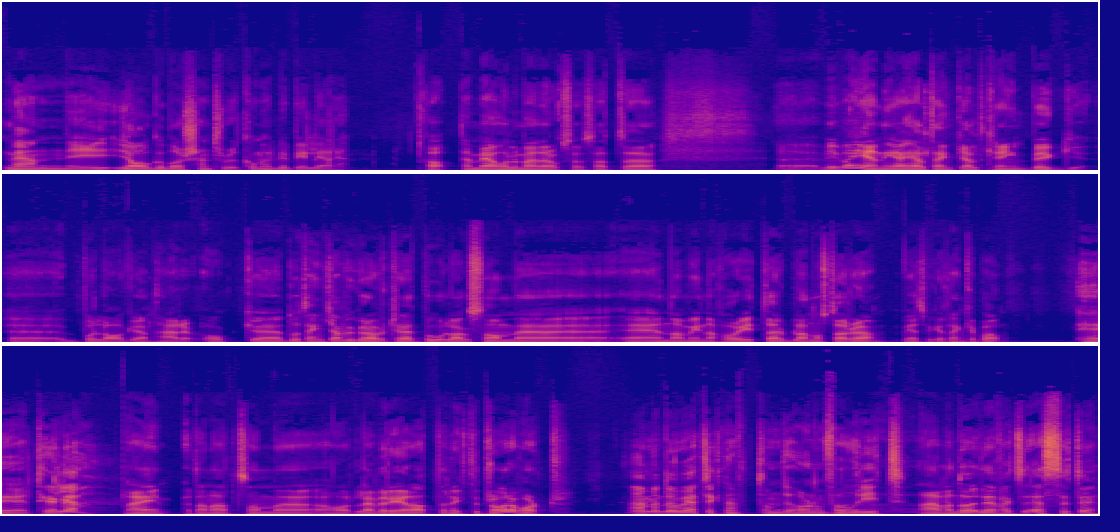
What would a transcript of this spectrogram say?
men eh, jag och börsen tror det kommer bli billigare. Ja, men jag håller med där också. Så att, eh, vi var eniga helt enkelt kring byggbolagen här och eh, då tänker jag vi går över till ett bolag som eh, är en av mina favoriter bland de större. Vet du vilka jag tänker på? Eh, Telia? Nej, ett annat som eh, har levererat en riktigt bra rapport. Nej, men då vet jag knappt om du har någon favorit. Nej, men då, det är faktiskt Essity.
